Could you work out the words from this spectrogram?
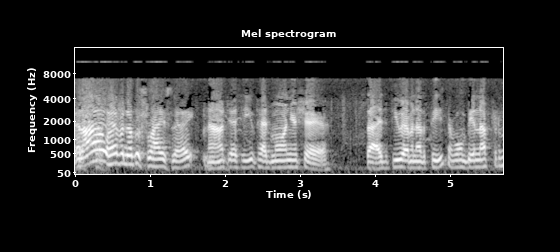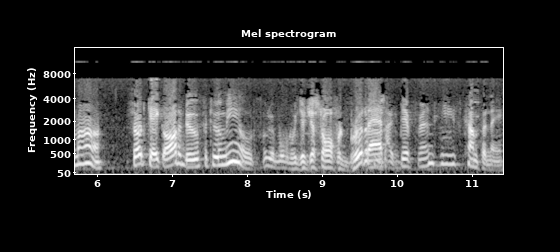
And I'll have another slice, eh? now, Jesse, you've had more than your share. Besides, if you have another piece, there won't be enough for tomorrow. Shortcake ought to do for two meals. Well, you just offered Britt That's piece. different. He's company.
